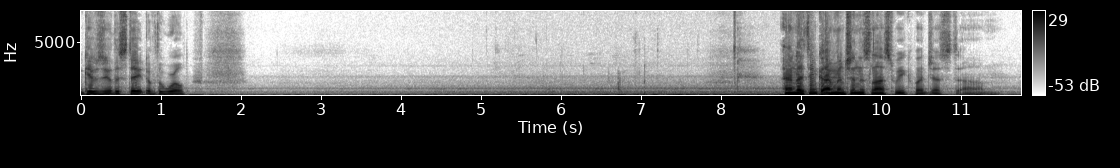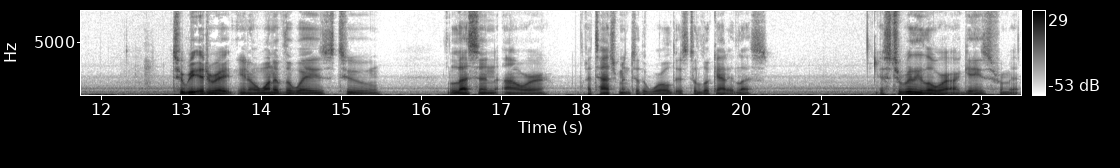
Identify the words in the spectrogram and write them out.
gives you the state of the world. And I think I mentioned this last week, but just um, to reiterate, you know, one of the ways to lessen our attachment to the world is to look at it less, is to really lower our gaze from it.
